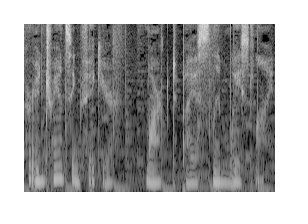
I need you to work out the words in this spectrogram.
Her entrancing figure, marked by a slim waistline,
